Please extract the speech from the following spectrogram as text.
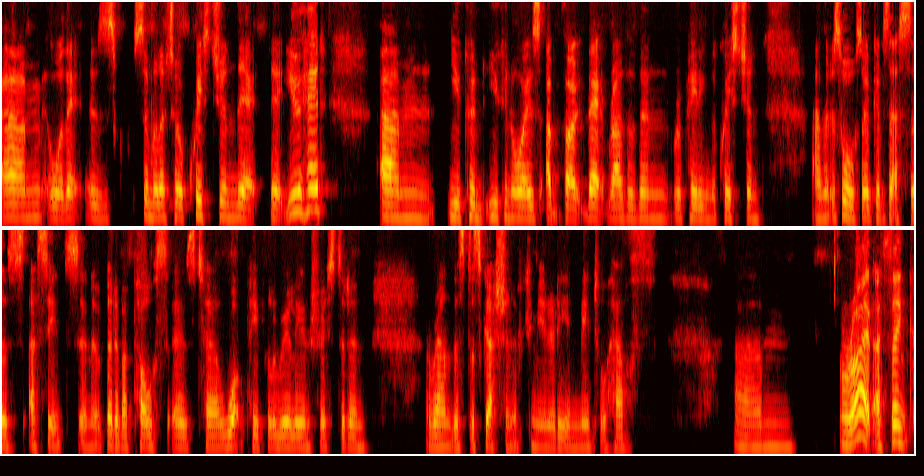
um, or that is similar to a question that, that you had, um, you, could, you can always upvote that rather than repeating the question. Um, and it also gives us a, a, sense and a bit of a pulse as to what people are really interested in around this discussion of community and mental health. Um, all right, I think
